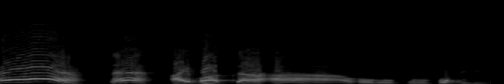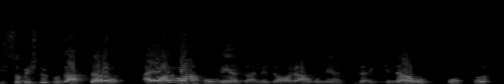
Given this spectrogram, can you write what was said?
É, né? Aí bota a, o, o púlpito de substitui com o latão, aí olha o argumento, ai meu Deus, olha o argumento, dizendo que não, o púlpito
